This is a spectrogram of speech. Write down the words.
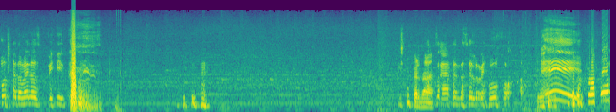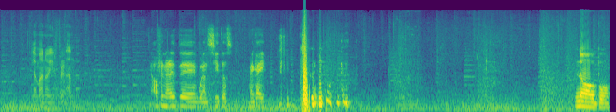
Puta, tomé los pits. Perdona. agarrándose el rebufo. ¡Eh! La mano a ir frenando. No, frenares de buencitos. Me caí. No, po.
